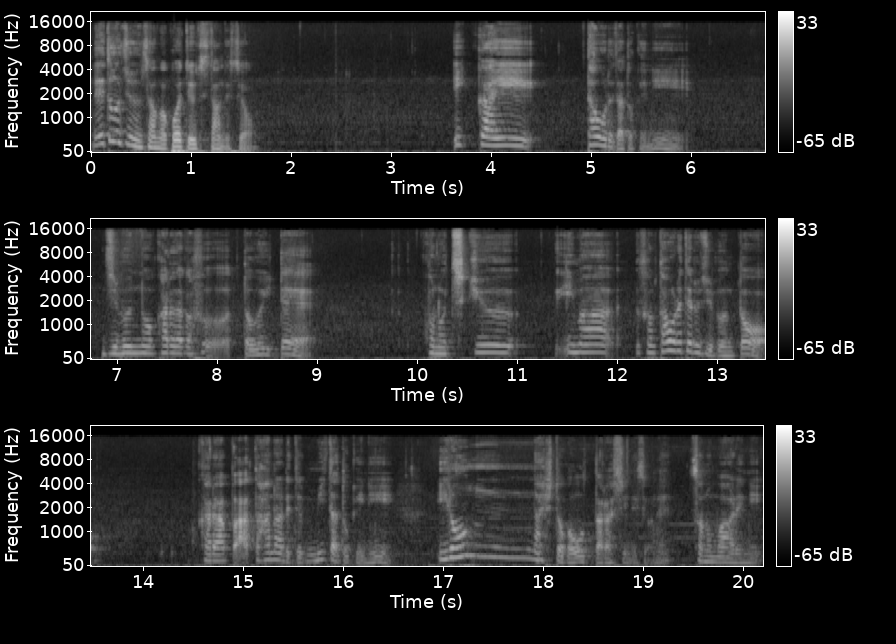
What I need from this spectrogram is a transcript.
ネトジュンさんがこうやって言ってたんですよ。一回倒れた時に自分の体がふーっと浮いてこの地球今その倒れてる自分とからバーッと離れて見た時にいろんな人がおったらしいんですよね。その周りに。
